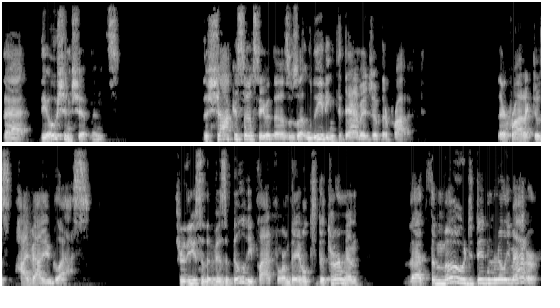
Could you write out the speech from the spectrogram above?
that the ocean shipments, the shock associated with those was leading to damage of their product. Their product is high value glass. Through the use of the visibility platform, they're able to determine that the mode didn't really matter,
